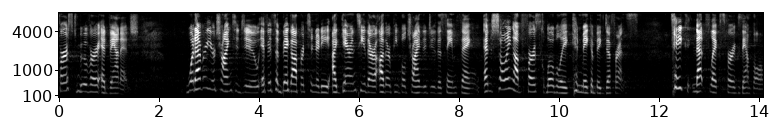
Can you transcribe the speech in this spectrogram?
first mover advantage. Whatever you're trying to do, if it's a big opportunity, I guarantee there are other people trying to do the same thing. And showing up first globally can make a big difference. Take Netflix, for example.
